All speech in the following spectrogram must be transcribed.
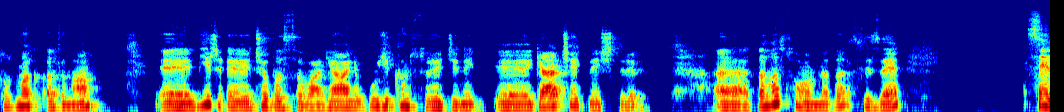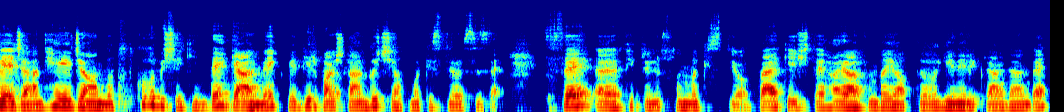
sunmak adına e, bir e, çabası var. Yani bu yıkım sürecini e, gerçekleştirip daha sonra da size sevecen, heyecanlı, tutkulu bir şekilde gelmek ve bir başlangıç yapmak istiyor size. Size fikrini sunmak istiyor. Belki işte hayatında yaptığı yeniliklerden de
